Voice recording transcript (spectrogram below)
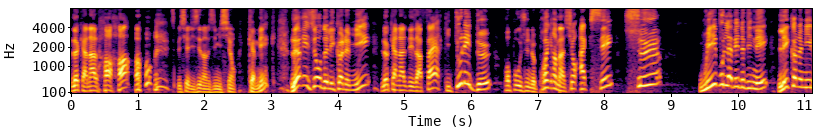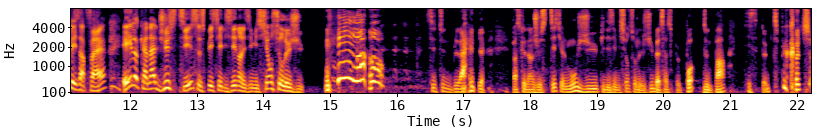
le canal Haha, spécialisé dans les émissions comiques, le réseau de l'économie, le canal des affaires, qui tous les deux proposent une programmation axée sur oui, vous l'avez deviné, l'économie et les affaires, et le canal Justice, spécialisé dans les émissions sur le jus. C'est une blague. Parce que dans Justice, il y a le mot jus, puis des émissions sur le jus, ben, ça se peut pas, d'une part, et c'est un petit peu cochon.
